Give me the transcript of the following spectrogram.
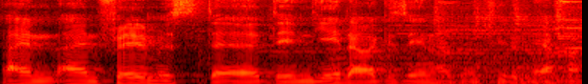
ein, ein Film ist, äh, den jeder gesehen hat und viele mehrfach.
